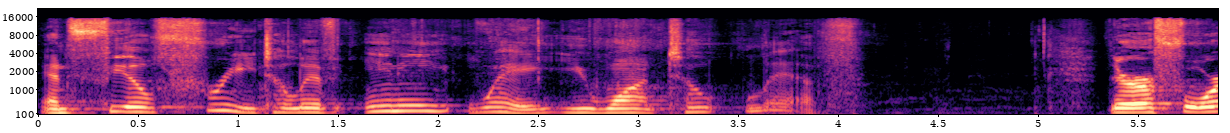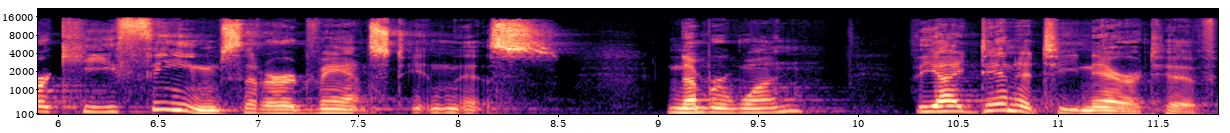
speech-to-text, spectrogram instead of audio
and feel free to live any way you want to live. There are four key themes that are advanced in this. Number one, the identity narrative.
